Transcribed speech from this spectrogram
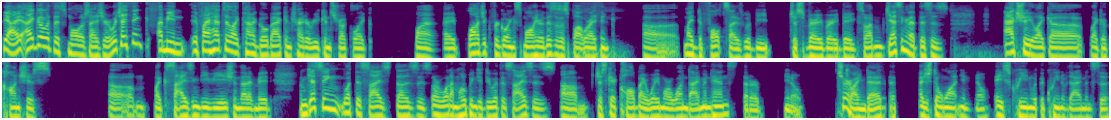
yeah, I, I go with a smaller size here, which I think, I mean, if I had to like kind of go back and try to reconstruct like my logic for going small here, this is a spot where I think uh my default size would be just very, very big. So I'm guessing that this is actually like a like a conscious um like sizing deviation that I've made. I'm guessing what the size does is or what I'm hoping to do with the size is um just get called by way more one diamond hands that are, you know, Sure. drawing dead. I just don't want, you know, ace queen with the queen of diamonds to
